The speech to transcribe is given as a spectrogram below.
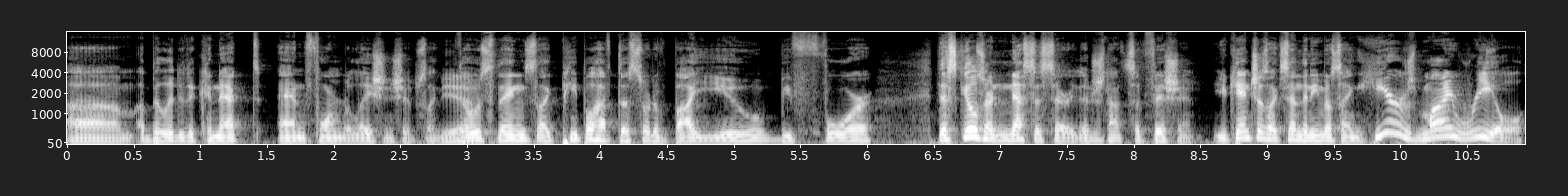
um, ability to connect and form relationships. Like Yeah. those things, like people have to sort of buy you before. The skills are necessary; they're just not sufficient. You can't just like send an email saying, "Here's my reel,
